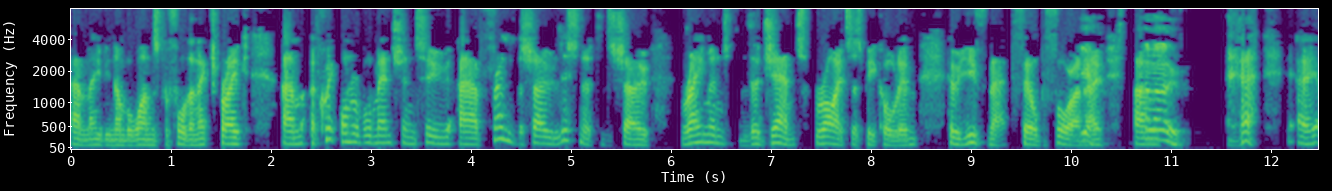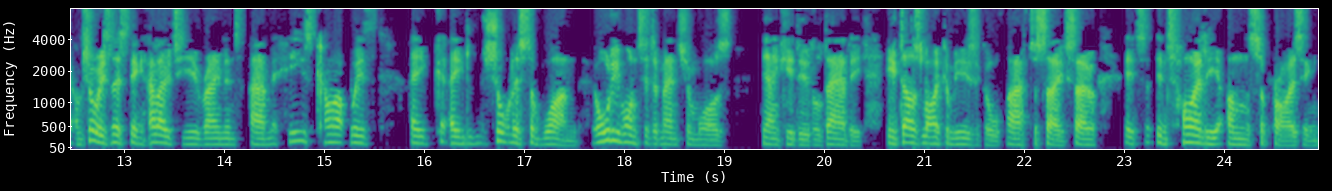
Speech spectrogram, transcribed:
and maybe number ones before the next break, um, a quick honourable mention to our friend of the show, listener to the show, Raymond the Gent Wright, as we call him, who you've met, Phil, before, I know. Um, Hello. I'm sure he's listening. Hello to you, Raymond. Um, he's come up with a, a short list of one. All he wanted to mention was Yankee Doodle Dandy. He does like a musical, I have to say. So it's entirely unsurprising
